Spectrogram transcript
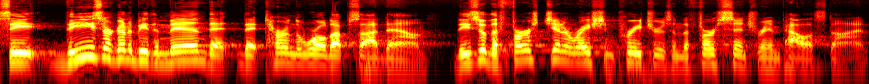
See, these are going to be the men that, that turn the world upside down. These are the first generation preachers in the first century in Palestine.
